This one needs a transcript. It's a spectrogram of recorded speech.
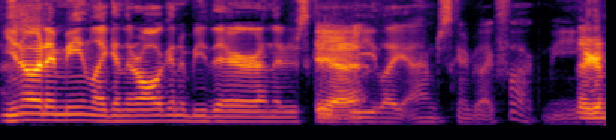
You know what I mean? Like, and they're all gonna be there, and they're just gonna Yeah. be like, I'm just gonna be like, fuck me. They're gonna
